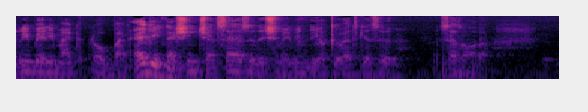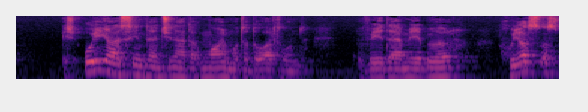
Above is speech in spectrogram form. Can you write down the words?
Ribéry meg Robben. Egyiknek sincsen szerződése még mindig a következő szezonra. És olyan szinten csináltak majmot a Dortmund védelméből, hogy az, az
